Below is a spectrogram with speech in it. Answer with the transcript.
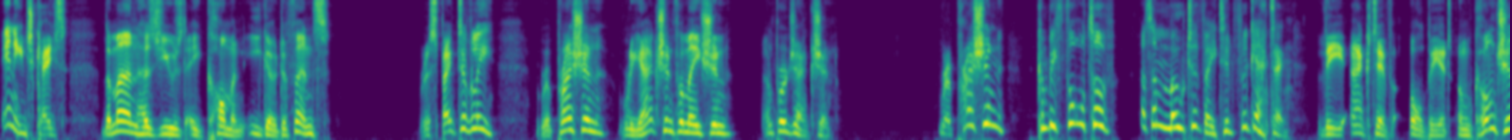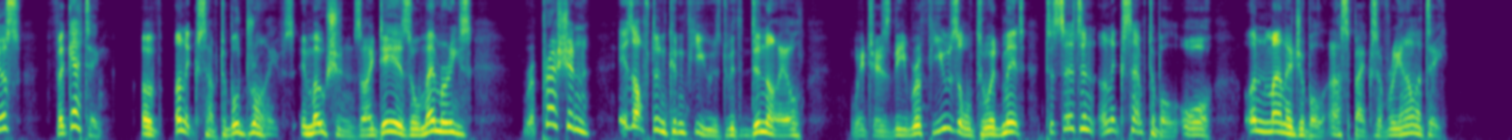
In each case, the man has used a common ego defense. Respectively, repression, reaction formation, and projection. Repression can be thought of as a motivated forgetting, the active, albeit unconscious, forgetting of unacceptable drives, emotions, ideas, or memories. Repression is often confused with denial, which is the refusal to admit to certain unacceptable or unmanageable aspects of reality.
